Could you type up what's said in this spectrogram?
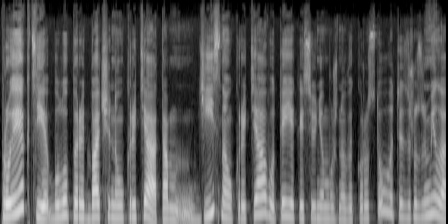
проєкті було передбачено укриття. Там дійсно укриття, от те, яке сьогодні можна використовувати. Зрозуміло,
